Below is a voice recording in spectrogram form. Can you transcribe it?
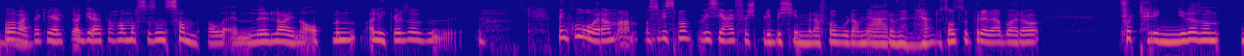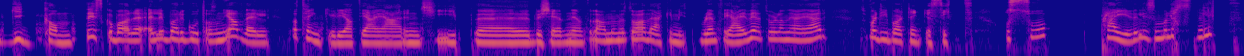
Og da veit jeg ikke helt Det er greit å ha masse sånn samtaleemner lina opp, men allikevel så Men går an altså hvis, man, hvis jeg først blir bekymra for hvordan jeg er og hvem jeg er, sånt, så prøver jeg bare å fortrenge det sånn gigantisk, bare, eller bare godta sånn Ja vel, da tenker de at jeg er en kjip, eh, beskjeden jente, da, men vet du hva, det er ikke mitt problem, for jeg vet hvordan jeg er. Så får de bare tenke sitt. Og så pleier det liksom å løsne litt.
